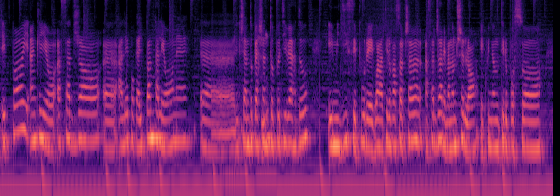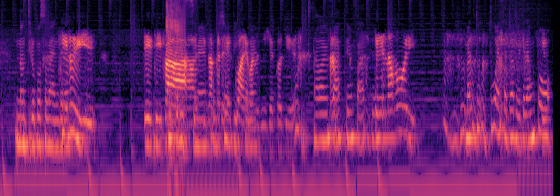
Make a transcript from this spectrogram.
E poi anche io assaggio eh, all'epoca il Pantaleone, eh, il 100% sì. Petit Verdot, e mi disse pure, guarda, ti lo faccio assaggiare, ma non ce l'ho, e quindi non ti lo posso, non ti lo posso vendere. Sì, lui ti, ti fa, ti fa cadere il cuore quando dice così. Oh, infatti, infatti. Te ne innamori. Ma tu, tu, hai assaggiato, perché da un po'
